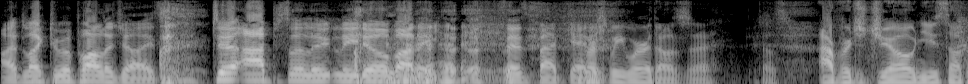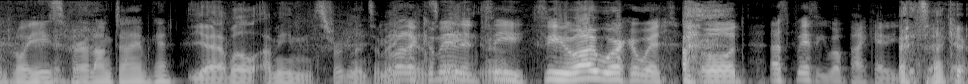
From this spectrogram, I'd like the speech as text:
I'd like to apologise to absolutely nobody. says Pat Of course, we were those uh, those average Joe News Talk employees for a long time. Again, yeah, well, I mean, struggling to You make want to come in meet, and you know? see see who I'm working with? Oh, that's basically what Pat Kenny. It's like, a,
